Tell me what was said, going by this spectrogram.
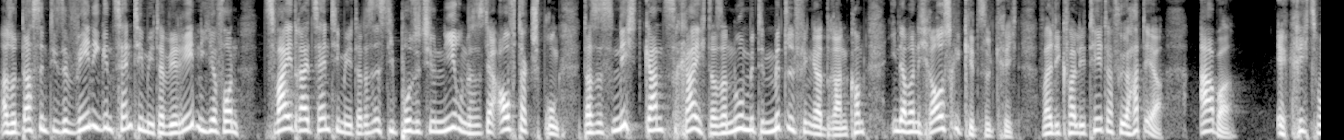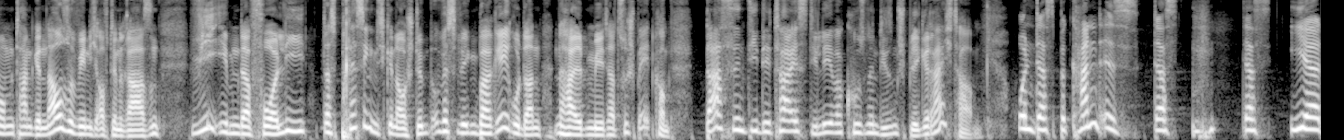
Also das sind diese wenigen Zentimeter. Wir reden hier von zwei, drei Zentimeter. Das ist die Positionierung, das ist der Auftaktsprung, dass es nicht ganz reicht, dass er nur mit dem Mittelfinger drankommt, ihn aber nicht rausgekitzelt kriegt, weil die Qualität dafür hat er. Aber er kriegt es momentan genauso wenig auf den Rasen, wie eben davor Lee das Pressing nicht genau stimmt und weswegen Barrero dann einen halben Meter zu spät kommt. Das sind die Details, die Leverkusen in diesem Spiel gereicht haben. und das bekannt ist, dass, dass hier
